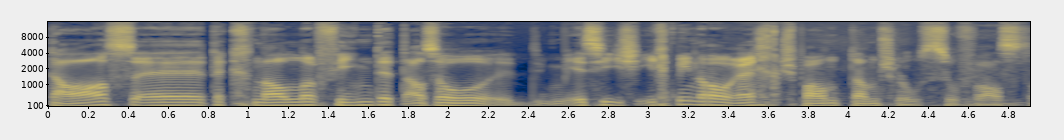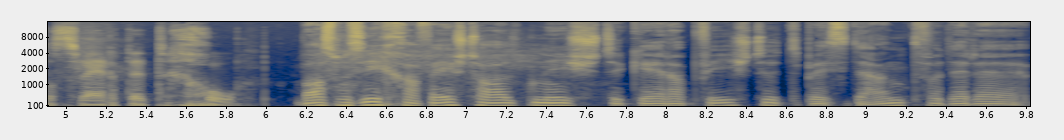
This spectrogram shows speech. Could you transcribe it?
das äh, den Knaller findet. Also also es ist, ich bin auch recht gespannt am Schluss, auf was das werden kommen. Was man sicher festhalten ist, der Gerhard Pfister, der Präsident von der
